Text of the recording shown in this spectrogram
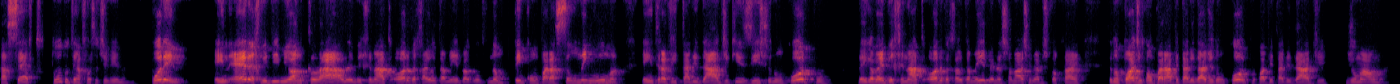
Tá certo, tudo tem a força divina. Porém, em Erech Vidimion Klal, não tem comparação nenhuma entre a vitalidade que existe num corpo você não pode comparar a vitalidade de um corpo com a vitalidade de uma alma.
